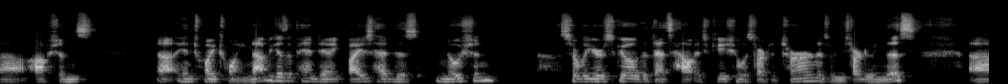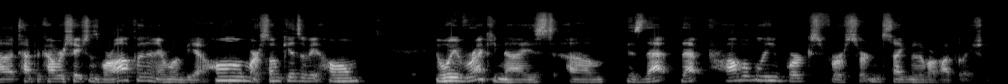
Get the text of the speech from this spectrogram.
uh, options uh, in 2020. Not because of pandemic, but I just had this notion several years ago that that's how education would start to turn as we start doing this uh, type of conversations more often, and everyone be at home, or some kids would be at home. And what we've recognized um, is that that probably works for a certain segment of our population.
